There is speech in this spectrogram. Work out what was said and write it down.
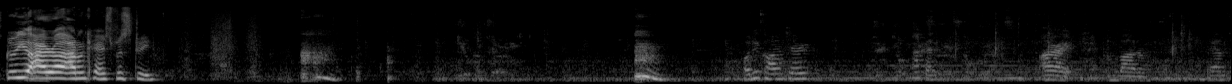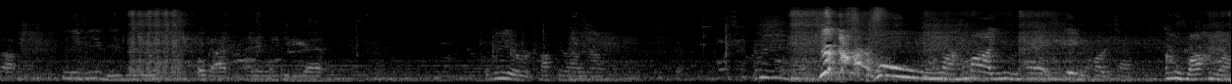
Screw you, Ira. I don't care. Split screen. I'll commentary. Okay. All right, I'm bottom. Okay, I'm top. Oh god, I didn't mean to do that. Hopefully you're talking right now. Oh, mama, you had you gave me a heart attack. Oh, mama.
